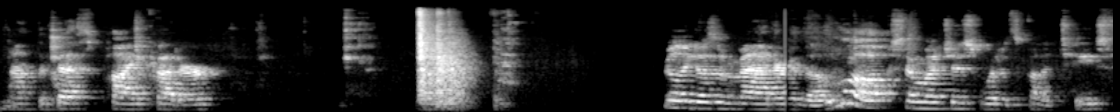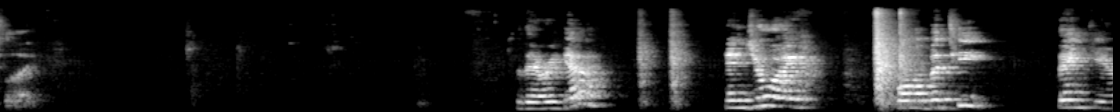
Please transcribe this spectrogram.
Not the best pie cutter. Really doesn't matter the look so much as what it's going to taste like. So there we go. Enjoy. Bon appetit. Thank you.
